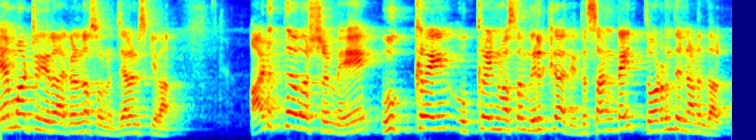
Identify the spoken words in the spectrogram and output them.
ஏமாற்றுகிறார்கள்னு தான் சொல்லணும். ஜெலன்ஸ்கி தான் அடுத்த வருஷமே உக்ரைன் உக்ரைன் வசம் இருக்காது. இந்த சண்டை தொடர்ந்து நடந்தால்.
